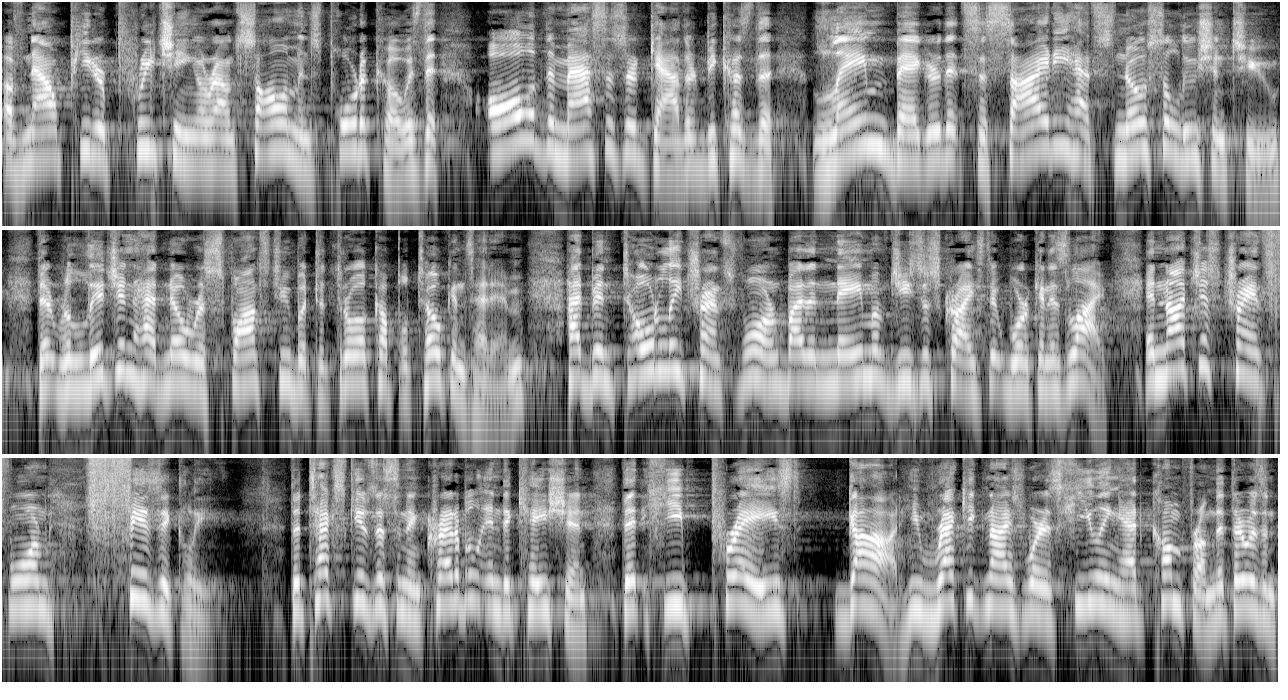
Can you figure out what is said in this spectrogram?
of now Peter preaching around Solomon's portico is that all of the masses are gathered because the lame beggar that society had no solution to, that religion had no response to but to throw a couple tokens at him, had been totally transformed by the name of Jesus Christ at work in his life. And not just transformed physically. The text gives us an incredible indication that he praised God. He recognized where his healing had come from, that there was an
